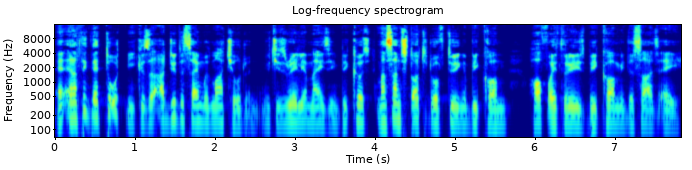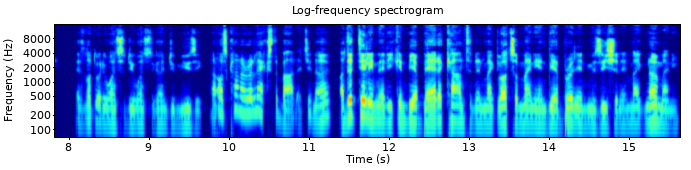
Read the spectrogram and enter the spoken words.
and, and I think that taught me because I, I, do the same with my children, which is really amazing because my son started off doing a BCom. Halfway through his BCom, he decides, hey, that's not what he wants to do. He wants to go and do music. And I was kind of relaxed about it, you know. I did tell him that he can be a bad accountant and make lots of money and be a brilliant musician and make no money.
